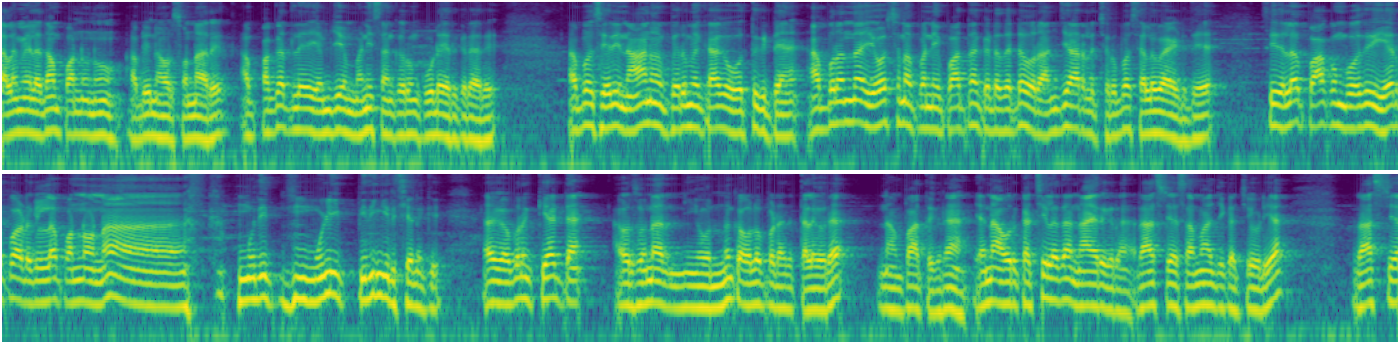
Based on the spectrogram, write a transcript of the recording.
தலைமையில் தான் பண்ணணும் அப்படின்னு அவர் சொன்னார். அப்போ பக்கத்தில் எம்ஜிஎம் மணிசங்கரும் கூட இருக்கிறாரு. அப்போ சரி நானும் பெருமைக்காக ஒத்துக்கிட்டேன். அப்புறம் தான் யோசனை பண்ணி பார்த்தா கிட்டத்தட்ட ஒரு அஞ்சு ஆறு லட்ச ரூபாய் செலவாயிடுது. இதெல்லாம் பார்க்கும்போது ஏற்பாடுகள்லாம் பண்ணோன்னா முதி மொழி பிதுங்கிருச்சு எனக்கு. அதுக்கப்புறம் கேட்டேன். அவர் சொன்னார் நீங்கள் ஒன்றும் கவலைப்படாத தலைவரை. நான் பார்த்துக்கிறேன். ஏன்னா அவர் கட்சியில் தான் நான் இருக்கிறேன். ராஷ்ட்ரிய சமாஜ் கட்சியுடைய ராஷ்ட்ரிய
